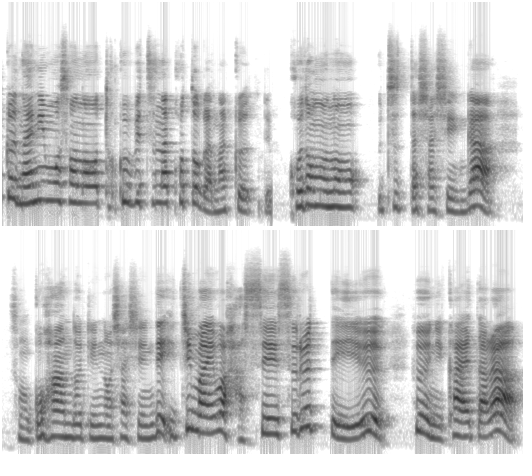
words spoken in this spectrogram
悪何もその特別なことがなくって、子供の写った写真が、そのご飯時の写真で1枚は発生するっていう風に変えたら、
